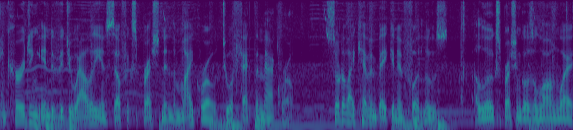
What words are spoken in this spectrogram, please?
Encouraging individuality and self expression in the micro to affect the macro. Sort of like Kevin Bacon in Footloose, a little expression goes a long way.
